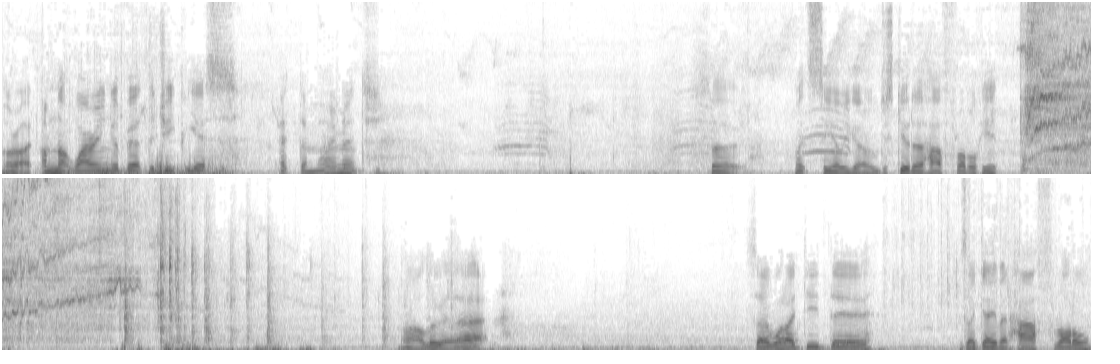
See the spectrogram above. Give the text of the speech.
Alright, I'm not worrying about the GPS at the moment. So let's see how we go. We'll just give it a half throttle hit. Oh, look at that. So what I did there is I gave it half throttle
